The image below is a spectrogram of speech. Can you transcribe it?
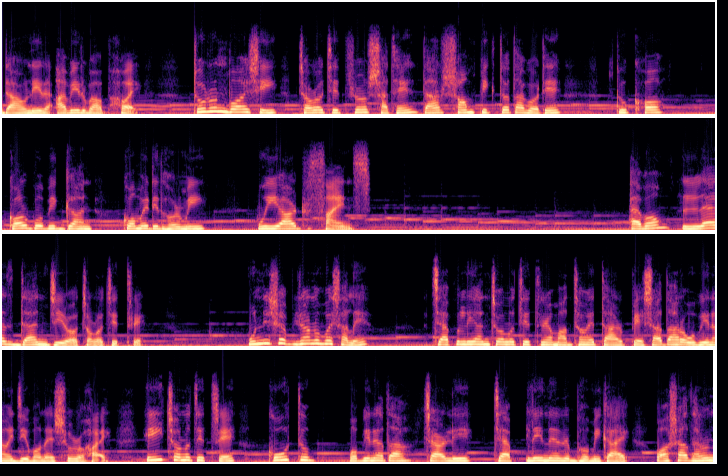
ডাউনির আবির্ভাব হয়। তরুণ বয়সী চলচ্চিত্রর সাথে তার সম্পৃক্ততা ঘটে দুঃখ গল্পবিজ্ঞান, কমেডি ধর্মী উইয়ার্ড সায়েন্স এবং লেস দ্যান জিরো চলচ্চিত্রে। উনিশশো বিরানব্বই সালে চ্যাপলিয়ান চলচ্চিত্রের মাধ্যমে তার পেশাদার অভিনয় জীবনের শুরু হয়। এই চলচ্চিত্রে কৌতুক অভিনেতা চার্লি চ্যাপলিনের ভূমিকায় অসাধারণ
